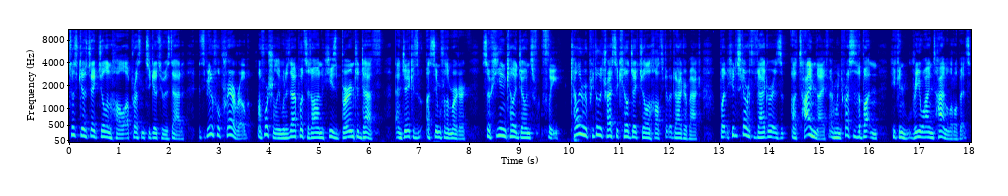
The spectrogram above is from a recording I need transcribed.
Tus gives Jake Gyllenhaal a present to give to his dad. It's a beautiful prayer robe. Unfortunately, when his dad puts it on, he's burned to death, and Jake is assumed for the murder, so he and Kelly Jones flee. Kelly repeatedly tries to kill Jake Gyllenhaal to get the dagger back, but he discovers the dagger is a time knife, and when he presses the button, he can rewind time a little bit.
